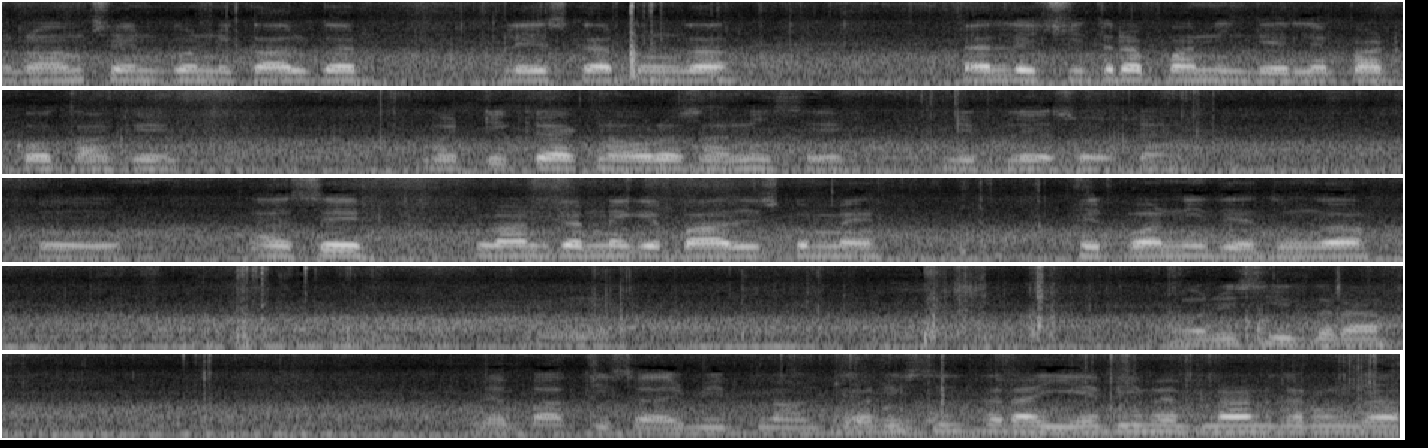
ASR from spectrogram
آرام سے ان کو نکال کر پلیس کر دوں گا۔ پہلے اچھی طرح پانی دے لیں پٹ کو، تاکہ مٹی کریک نہ اور آسانی سے۔ ریپلیس ہو جائیں تو ایسے پلان کرنے کے بعد اس کو میں پھر پانی دے دوں گا۔ اور اسی طرح میں باقی سائر بھی پلانٹ اور اسی طرح یہ بھی میں پلانٹ کروں گا۔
